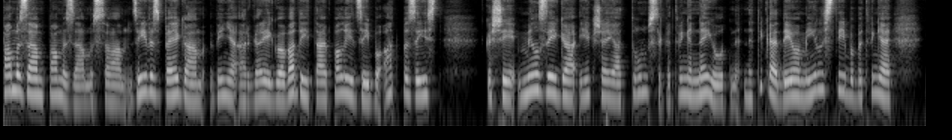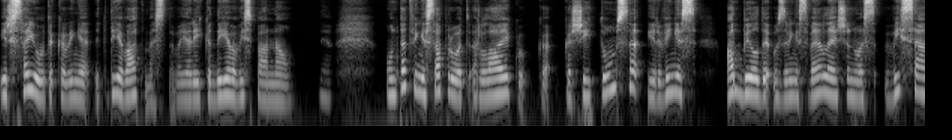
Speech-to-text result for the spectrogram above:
Pamazām, pamazām uz savām dzīves beigām viņa ar garīgo vadītāju palīdzību atpazīst, ka šī milzīgā iekšējā tumsa, kad viņa nejūt ne, ne tikai dieva mīlestību, bet viņai ir sajūta, ka viņa ir dieva atmesta, vai arī ka dieva vispār nav. Ja. Un tad viņa saprot ar laiku, ka, ka šī tumsa ir viņas atbilde uz viņas vēlēšanos visā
